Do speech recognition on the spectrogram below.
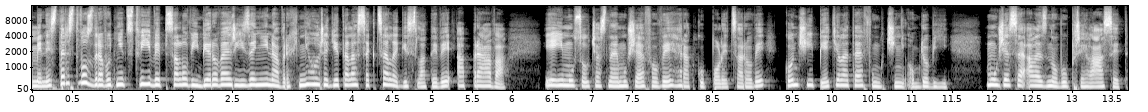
Ministerstvo zdravotnictví vypsalo výběrové řízení na vrchního ředitele sekce legislativy a práva. Jejímu současnému šéfovi Hradku Policarovi končí pětileté funkční období. Může se ale znovu přihlásit.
